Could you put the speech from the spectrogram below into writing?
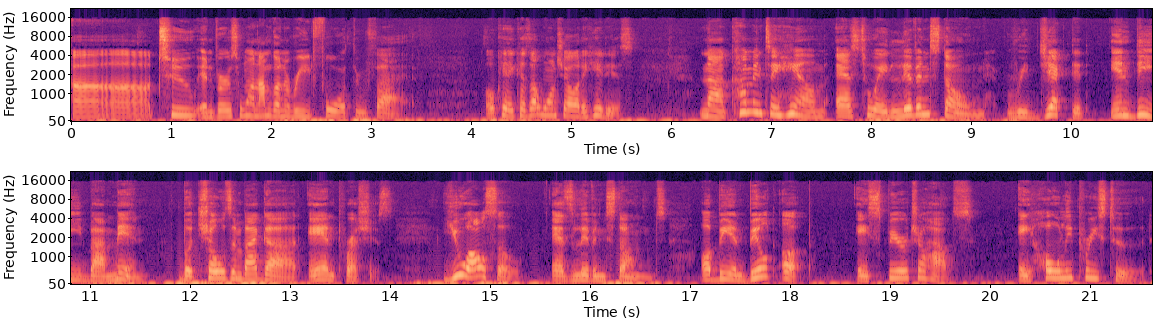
uh two and verse one, I'm gonna read four through five. Okay, because I want y'all to hear this. Now coming to him as to a living stone, rejected indeed by men, but chosen by God and precious. You also as living stones, are being built up a spiritual house, a holy priesthood,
